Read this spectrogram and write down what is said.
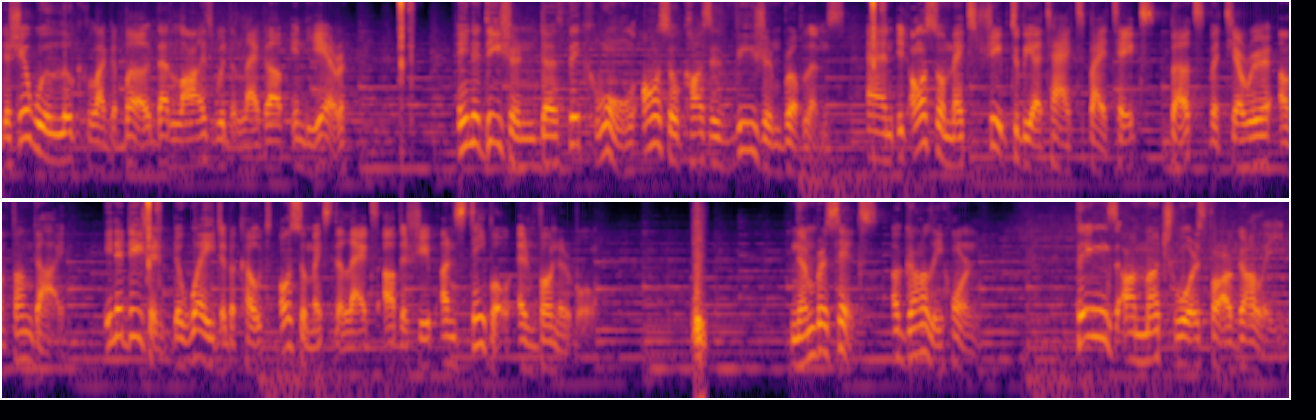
the sheep will look like a bird that lies with the leg up in the air. In addition, the thick wool also causes vision problems, and it also makes sheep to be attacked by ticks, bugs, bacteria, and fungi. In addition, the weight of the coat also makes the legs of the sheep unstable and vulnerable. Number 6. A Argali Horn Things are much worse for Argali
